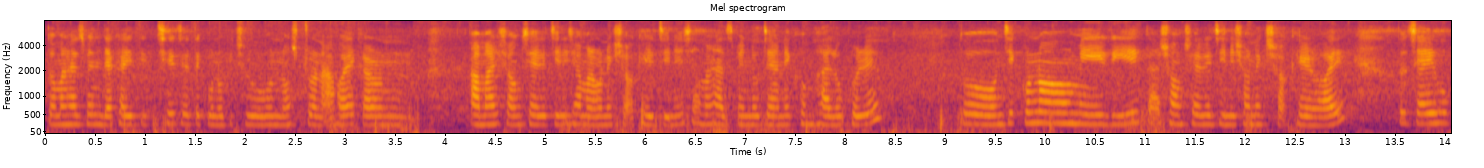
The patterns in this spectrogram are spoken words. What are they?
তো আমার হাজব্যান্ড দেখাই দিচ্ছে যাতে কোনো কিছু নষ্ট না হয়, কারণ আমার সংসারের জিনিস, আমার অনেক শখের জিনিস, আমার হাজব্যান্ডও জানে খুব ভালো করে। তো যে কোনো মেয়েরই তার সংসারের জিনিস অনেক শখের হয়। তো যাই হোক,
